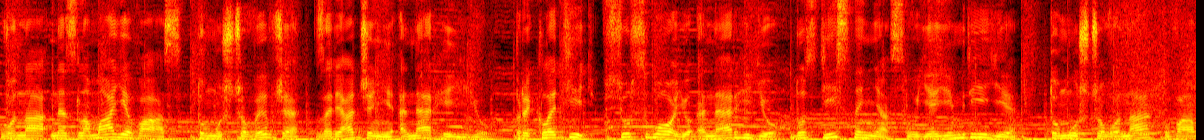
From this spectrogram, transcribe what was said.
вона не зламає вас, тому що ви вже заряджені енергією. Прикладіть всю свою енергію до здійснення своєї мрії, тому що вона вам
